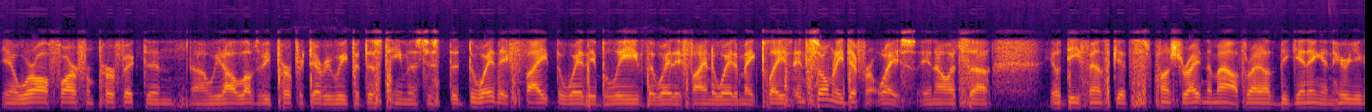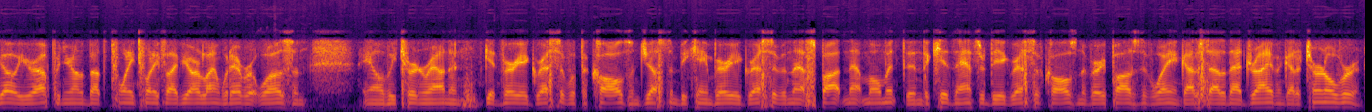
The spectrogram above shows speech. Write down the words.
you know we're all far from perfect, and uh, we'd all love to be perfect every week. But this team is just the, the way they fight, the way they believe, the way they find a way to make plays in so many different ways. You know, it's uh, you know, defense gets punched right in the mouth right out of the beginning, and here you go, you're up and you're on about the 20, 25 yard line, whatever it was, and you know, we turn around and get very aggressive with the calls, and Justin became very aggressive in that spot in that moment, and the kids answered the aggressive calls in a very positive way and got us out of that drive and got a turnover, and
